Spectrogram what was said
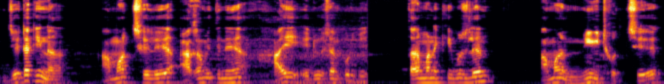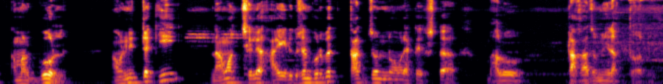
যেটা কি না, আমার ছেলে আগামী দিনে হাই এডুকেশান করবে। তার মানে কি বুঝলেন? আমার নিড হচ্ছে, আমার গোল আমার নিডটা কি? না, আমার ছেলে হাই এডুকেশান করবে, তার জন্য আমার একটা এক্সট্রা ভালো টাকা জমিয়ে রাখতে হবে।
